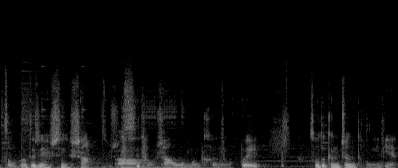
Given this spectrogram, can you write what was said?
走格子这件事情上，就是系统上我们可能会做的更正统一点，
